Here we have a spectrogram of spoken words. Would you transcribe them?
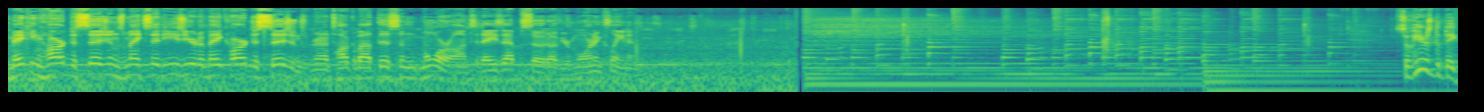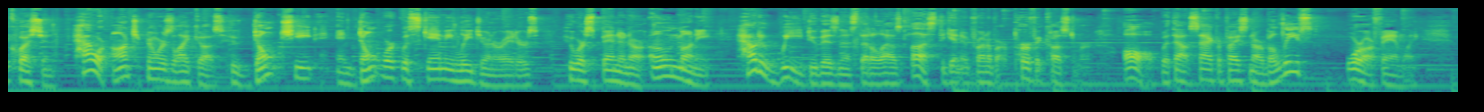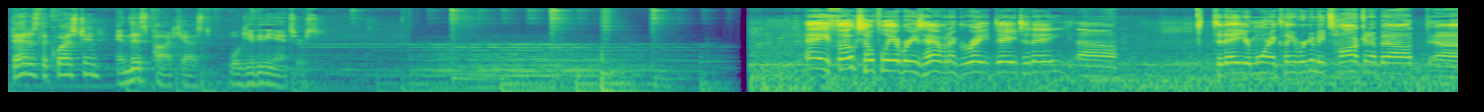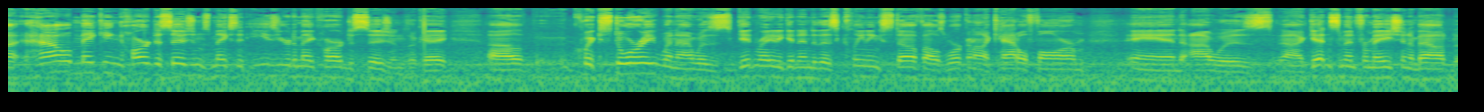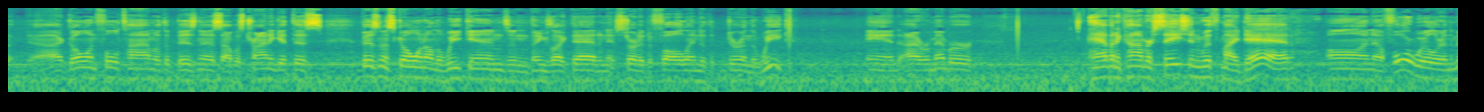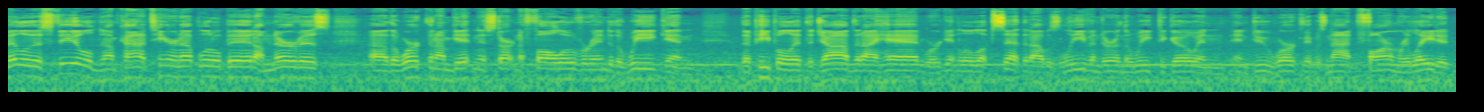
Making hard decisions makes it easier to make hard decisions. We're going to talk about this and more on today's episode of Your Morning Cleaning. So here's the big question How are entrepreneurs like us who don't cheat and don't work with scammy lead generators, who are spending our own money, how do we do business that allows us to get in front of our perfect customer, all without sacrificing our beliefs or our family? That is the question, and this podcast will give you the answers. Hey, folks, hopefully everybody's having a great day today. Uh, today, your morning clean, we're going to be talking about uh, how making hard decisions makes it easier to make hard decisions, okay? Uh, quick story when I was getting ready to get into this cleaning stuff, I was working on a cattle farm and I was uh, getting some information about uh, going full time with a business. I was trying to get this business going on the weekends and things like that, and it started to fall into the, during the week. And I remember having a conversation with my dad on a four wheeler in the middle of this field, and I'm kind of tearing up a little bit. I'm nervous. Uh, the work that I'm getting is starting to fall over into the week, and the people at the job that I had were getting a little upset that I was leaving during the week to go and, and do work that was not farm related.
